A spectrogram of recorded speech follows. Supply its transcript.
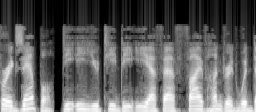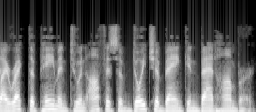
For example, DEUTDEFF 500 would direct the payment to an office of Deutsche Bank in Bad Homburg.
